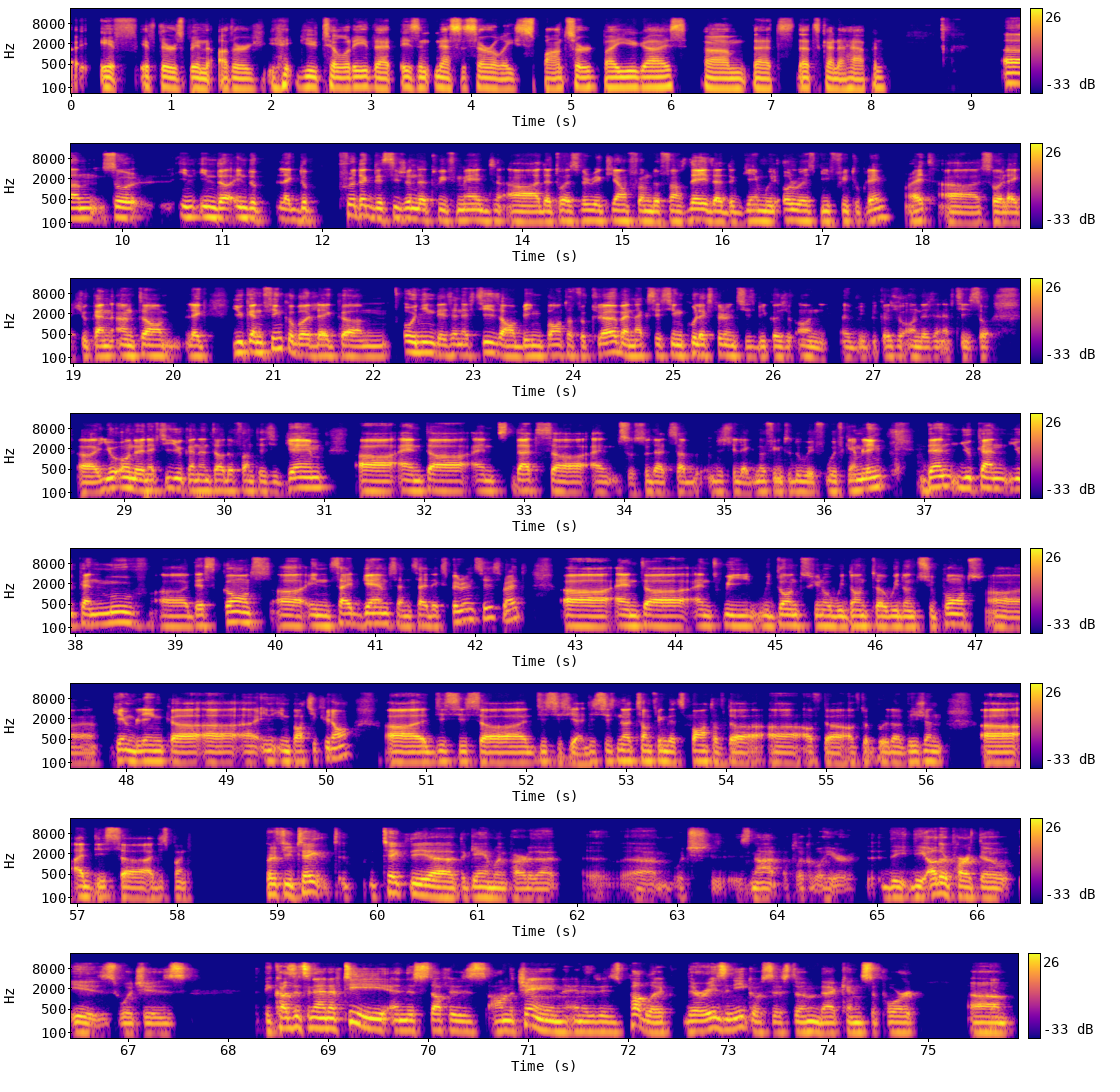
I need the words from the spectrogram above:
uh, if if there's been other utility that isn't necessarily sponsored by you guys um, that's that's kind of happened? Um, so in in the in the like the product decision that we've made uh, that was very clear from the first day that the game will always be free to play right? Uh, so like you can enter like you can think about like um, owning these nfts or being part of a club and accessing cool experiences because you own uh, because you own these nfts so uh, you own the nft you can enter the fantasy game uh, and uh, and that's and so, so that's obviously like nothing to do with with gambling. Then you can you can move these cards inside games and side experiences right? Uh, and uh, and we we don't you know we don't uh, we don't support gambling in in particular. this is this is yeah this is not something that's part of the of the of the broader vision at this at this point. But if you take take the uh, the gambling part of that, uh, um, which is not applicable here, the the other part though is which is because it's an NFT and this stuff is on the chain and it is public, there is an ecosystem that can support um,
